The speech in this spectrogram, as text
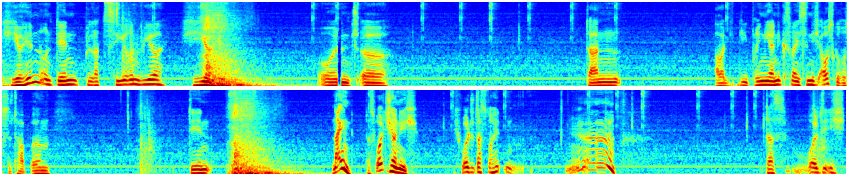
hier hin und den platzieren wir hier hin. Und äh, dann... Aber die, die, bringen ja nichts, weil ich sie nicht ausgerüstet habe. Ähm, den... Nein, das wollte ich ja nicht. Ich wollte das doch hinten... Das wollte ich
